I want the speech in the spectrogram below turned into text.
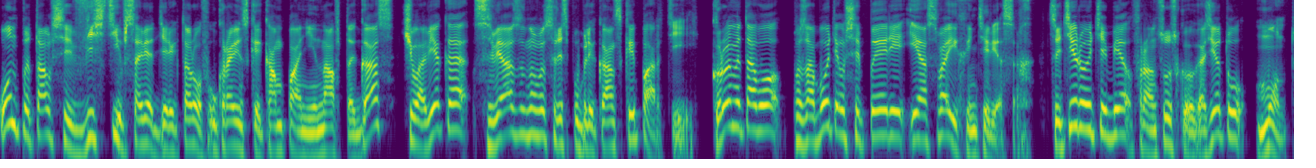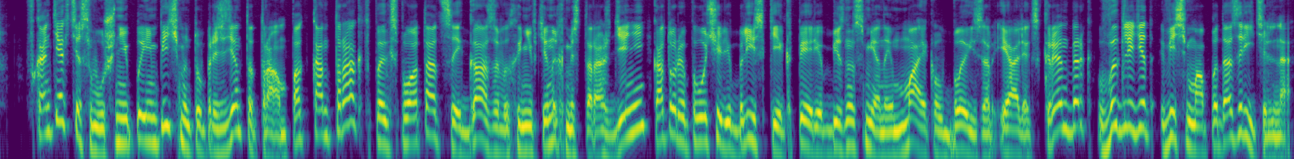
он пытался ввести в совет директоров украинской компании «Нафтогаз» человека, связанного с республиканской партией. Кроме того, позаботился Перри и о своих интересах. Цитирую тебе французскую газету «Монт». В контексте слушаний по импичменту президента Трампа контракт по эксплуатации газовых и нефтяных месторождений, которые получили близкие к Перри бизнесмены Майкл Блейзер и Алекс Кренберг, выглядит весьма подозрительно.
